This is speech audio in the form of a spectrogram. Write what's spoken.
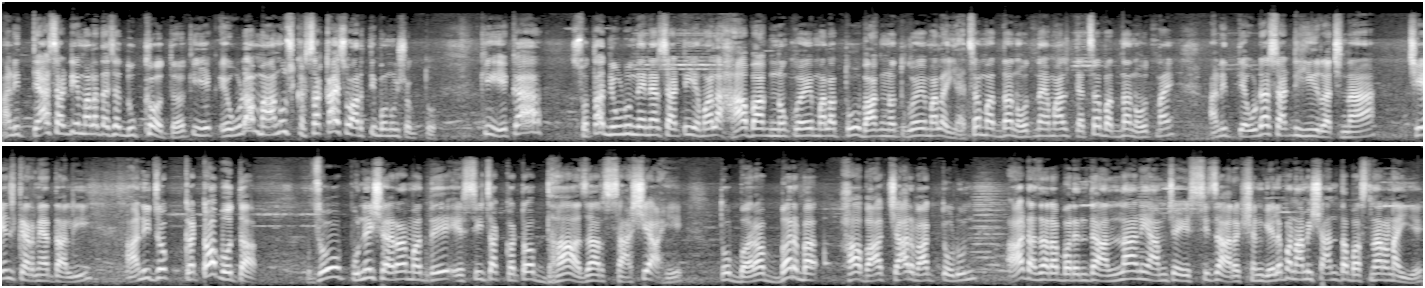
आणि त्यासाठी मला त्याचं दुःख होतं की एक एवढा माणूस कसा काय स्वार्थी बनू शकतो? की एका स्वतः निवडून देण्यासाठी मला हा भाग नको आहे मला तो भाग नको आहे मला ह्याचं मतदान होत नाही मला त्याचं मतदान होत नाही. आणि तेवढ्यासाठी ही रचना चेंज करण्यात आली. आणि जो कट ऑफ होता जो पुणे शहरामध्ये एस सीचा कट ऑफ दहा हजार सहाशे आहे तो बरोबर बा हा भाग चार भाग तोडून आठ हजारापर्यंत आणला आणि आमच्या एस सीचं आरक्षण गेलं. पण आम्ही शांत बसणार नाही आहे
